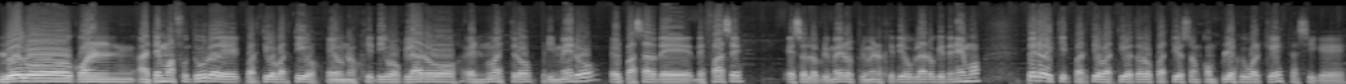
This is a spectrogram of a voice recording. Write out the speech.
Luego, con a tema futuro de partido a partido, es un objetivo claro el nuestro. Primero, el pasar de, de fase, eso es lo primero, el primer objetivo claro que tenemos, pero es que ir partido a partido, todos los partidos son complejos igual que este, así que el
